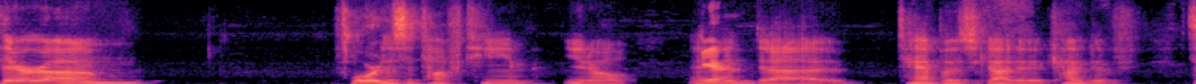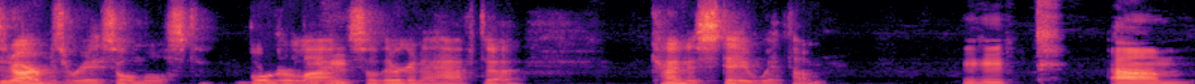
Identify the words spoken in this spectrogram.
they're um florida's a tough team you know Yeah. and uh tampa's got to kind of it's an arms race almost borderline Mhm. so they're gonna have to kind of stay with them hmm Um,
